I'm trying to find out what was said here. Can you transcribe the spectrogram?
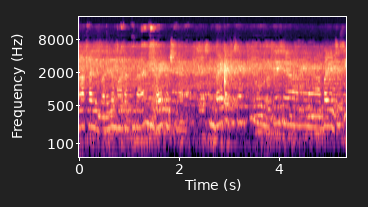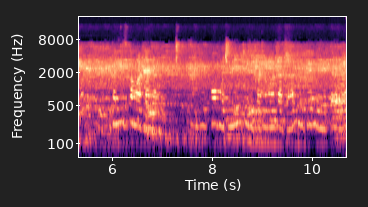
మాట్లాడలేదు వాళ్ళు ఏదో మాట్లాడుతున్నారని నేను బయట వచ్చినాను నేను బయట వచ్చేసరికి చేసే అబ్బాయి వచ్చేసి గలీజ్గా మాట్లాడాను కోపం వచ్చింది నేను అట్లా మాట్లాడతారా నీ పేరు నేను ఎత్తలేదు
